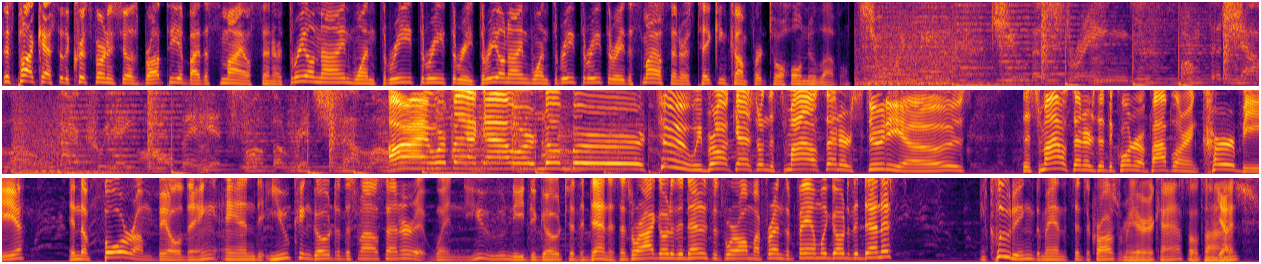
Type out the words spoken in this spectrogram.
This podcast of the Chris Vernon Show is brought to you by the Smile Center. 309-1333. 309-1333. The Smile Center is taking comfort to a whole new level. Join me, cue the strings, bump the cello. I create all the hits for the rich fellow. All right, we're back. Hour number two. We broadcast from the Smile Center studios. The Smile Center is at the corner of Poplar and Kirby in the Forum building, and you can go to the Smile Center when you need to go to the dentist. That's where I go to the dentist. That's where all my friends and family go to the dentist, including the man that sits across from me, Eric Hasseltine. Yes.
